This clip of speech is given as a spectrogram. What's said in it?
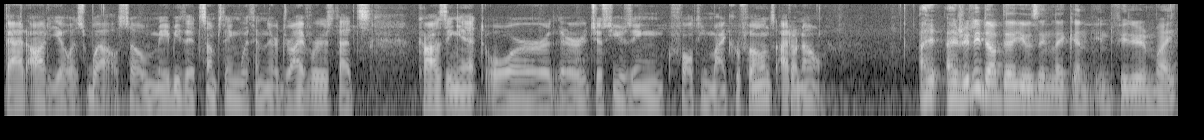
bad audio as well. So maybe that's something within their drivers that's causing it, or they're just using faulty microphones. I don't know. I, I really doubt they're using like an inferior mic.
